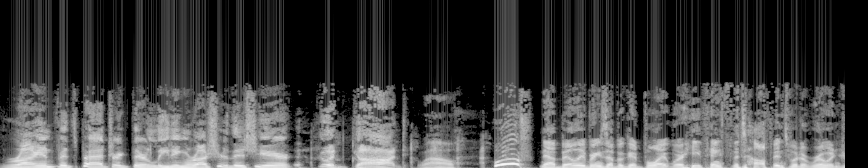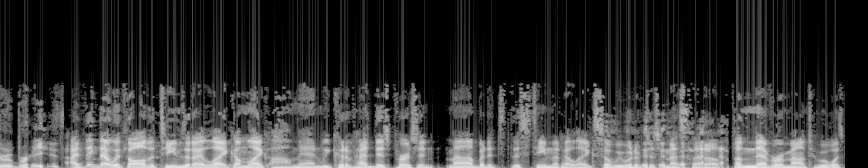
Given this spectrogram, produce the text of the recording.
Ryan Fitzpatrick, their leading rusher this year. Good God. Wow. Woof. Now, Billy brings up a good point where he thinks the Dolphins would have ruined Drew Brees. I think that with all the teams that I like, I'm like, oh man, we could have had this person. Nah, but it's this team that I like, so we would have just messed that up. I'll never amount to who it was.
